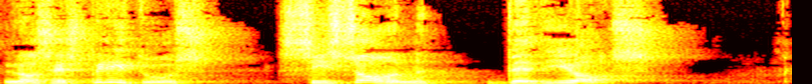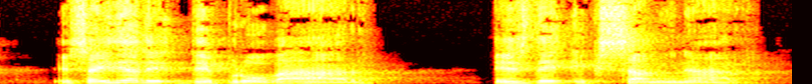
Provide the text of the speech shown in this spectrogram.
los espíritus si son de Dios. Esa idea de, de probar es de examinar,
